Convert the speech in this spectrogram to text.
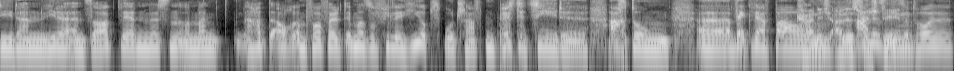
die dann wieder entsorgt werden müssen. Und man hat auch im Vorfeld immer so viele Hiobsbotschaften, Pestizide, Achtung, äh, Wegwerfbaum. Kann ich alles, verstehen. Nicht so toll.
